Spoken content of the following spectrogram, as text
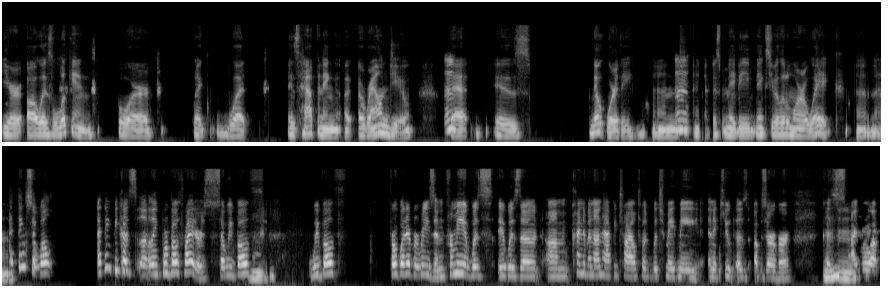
you're always looking for like what is happening a around you Mm, that is noteworthy, and, mm, and it just maybe makes you a little more awake. And uh, I think so. Well, I think because uh, like we're both writers, so we both right. we both for whatever reason, for me it was it was a um kind of an unhappy childhood, which made me an acute observer because I hmm grew up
